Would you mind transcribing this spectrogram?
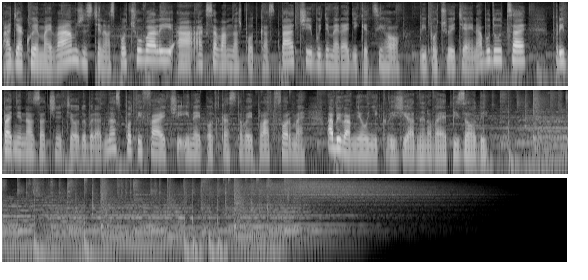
A ďakujem aj vám, že ste nás počúvali a ak sa vám náš podcast páči, budeme radi, keď si ho vypočujete aj na budúce, prípadne nás začnete odoberať na Spotify či inej podcastovej platforme, aby vám neunikli žiadne nové epizódy.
